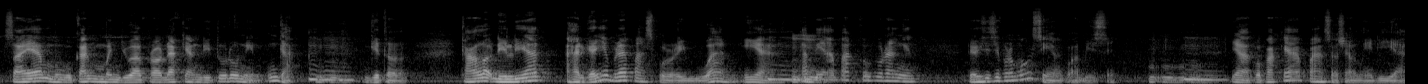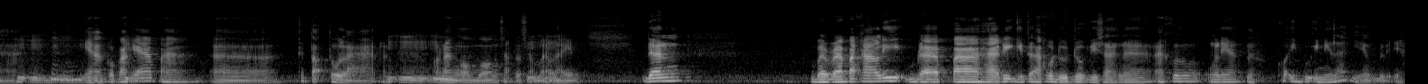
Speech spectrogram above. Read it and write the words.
saya bukan menjual produk yang diturunin enggak gitu loh. Kalau dilihat harganya berapa? 10 ribuan. Iya. Tapi apa aku kurangin? Dari sisi promosi yang aku habisin. Yang aku pakai apa? Sosial media. Yang aku pakai apa? Eh, ketok tular. Orang ngomong satu sama lain. Dan beberapa kali berapa hari gitu aku duduk di sana aku ngelihat loh kok ibu ini lagi yang beli ya?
